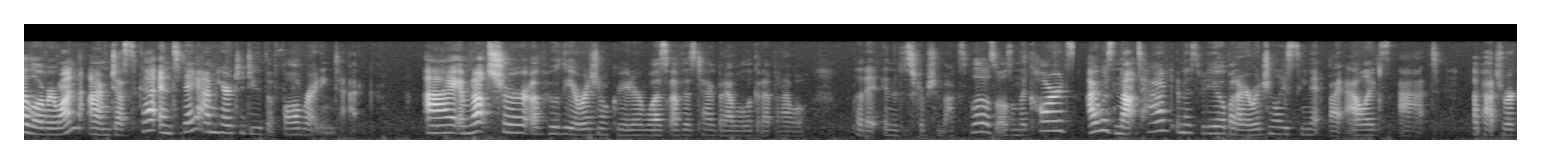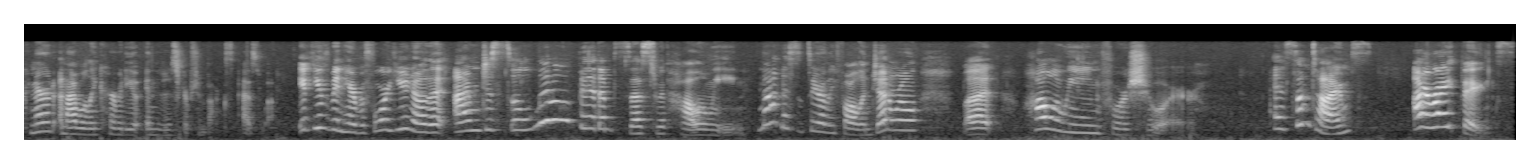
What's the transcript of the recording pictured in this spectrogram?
Hello everyone, I'm Jessica and today I'm here to do the fall writing tag. I am not sure of who the original creator was of this tag, but I will look it up and I will put it in the description box below as well as in the cards. I was not tagged in this video, but I originally seen it by Alex at A Patchwork Nerd and I will link her video in the description box as well. If you've been here before, you know that I'm just a little bit obsessed with Halloween. Not necessarily fall in general, but Halloween for sure. And sometimes I write things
